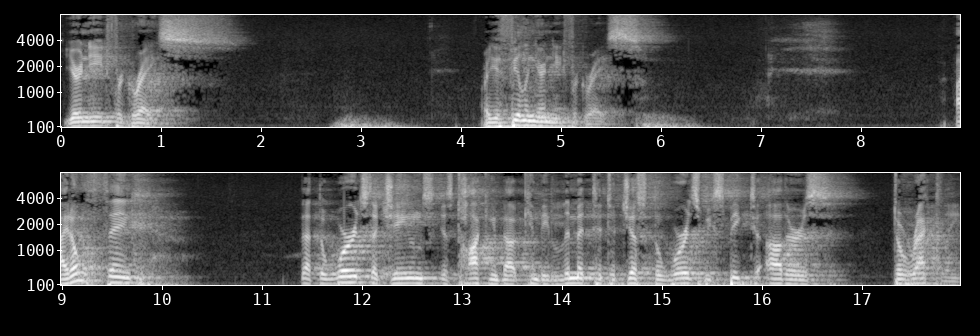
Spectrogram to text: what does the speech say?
your need for grace? Are you feeling your need for grace? I don't think that the words that James is talking about can be limited to just the words we speak to others directly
